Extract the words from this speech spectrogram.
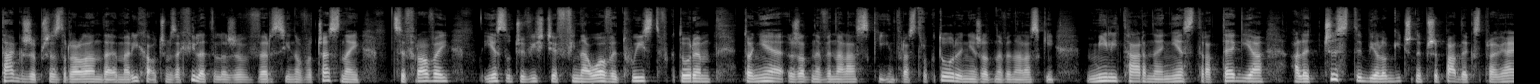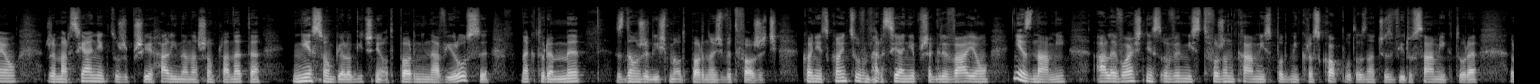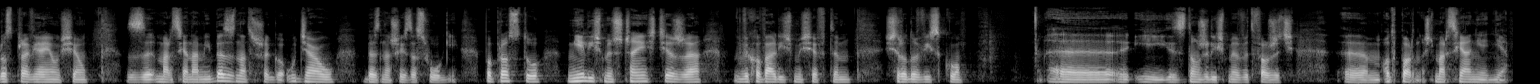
także przez Rolanda Emericha, o czym za chwilę, tyle że w wersji nowoczesnej, cyfrowej, jest oczywiście finałowy twist, w którym to nie żadne wynalazki infrastruktury, nie żadne wynalazki militarne, nie strategia, ale czysty biologiczny przypadek sprawiają, że Marsjanie, którzy przyjechali na naszą planetę, nie są biologicznie odporni na wirusy, na które my zdążyliśmy odporność wytworzyć. Koniec końców Marsjanie przegrywają nie z nami, ale właśnie z owymi stworzonkami spod mikroskopu, to znaczy z wirusami, które rozprawiają się z Marsjanami bez naszego udziału, bez naszej zasługi. Po prostu mieliśmy szczęście, że wychowaliśmy się w tym środowisku e, i zdążyliśmy wytworzyć odporność. Marsjanie nie.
